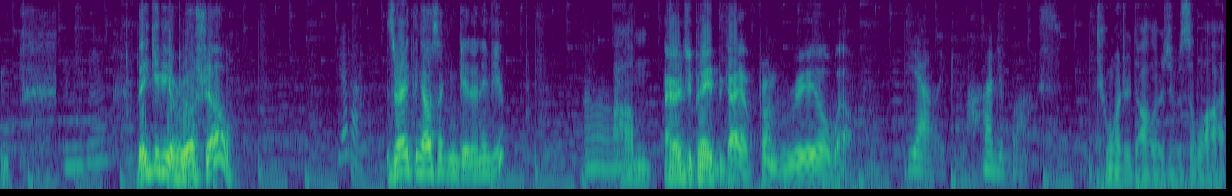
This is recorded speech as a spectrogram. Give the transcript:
Mhm. They give you a real show. Yeah. Is there anything else I can get any of you? Um. Um, I heard you paid the guy up front real well. Yeah, like a hundred bucks. two hundred dollars. It was a lot.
